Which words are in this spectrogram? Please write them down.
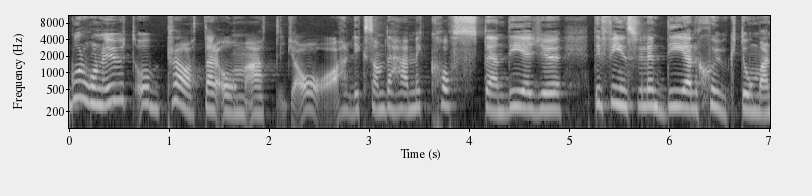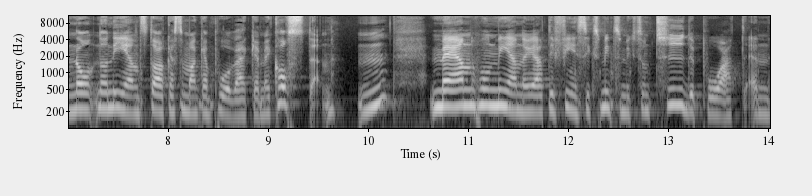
går hon ut och pratar om att ja, liksom det här med kosten, det är ju, det finns väl en del sjukdomar, någon, någon enstaka som man kan påverka med kosten. Mm. Men hon menar ju att det finns liksom inte så mycket som tyder på att en,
